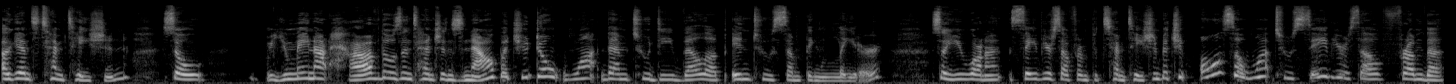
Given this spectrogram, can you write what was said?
against temptation. So you may not have those intentions now, but you don't want them to develop into something later. So you want to save yourself from temptation, but you also want to save yourself from the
